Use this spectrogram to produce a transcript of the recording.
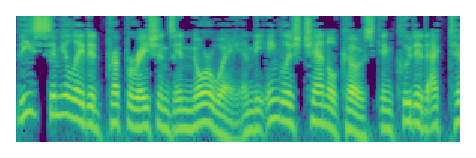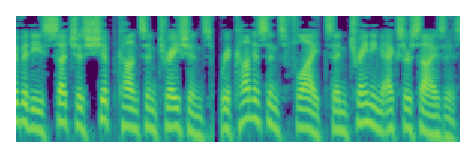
These simulated preparations in Norway and the English Channel coast included activities such as ship concentrations, reconnaissance flights, and training exercises.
